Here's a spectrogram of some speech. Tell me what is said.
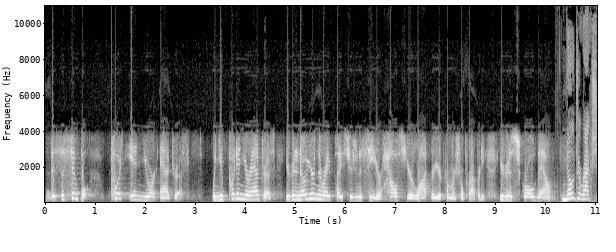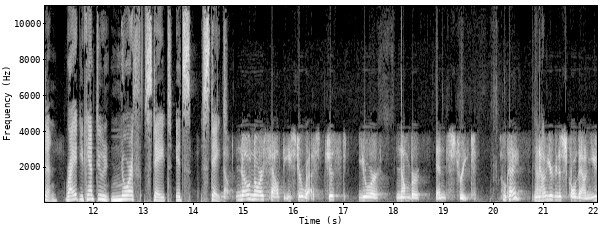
This is simple. Put in your address. When you put in your address, you're going to know you're in the right place. You're going to see your house, your lot, or your commercial property. You're going to scroll down. No direction, right? You can't do north state. It's state. No, no north, south, east, or west. Just your number and street. Okay? Now you're going to scroll down. You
